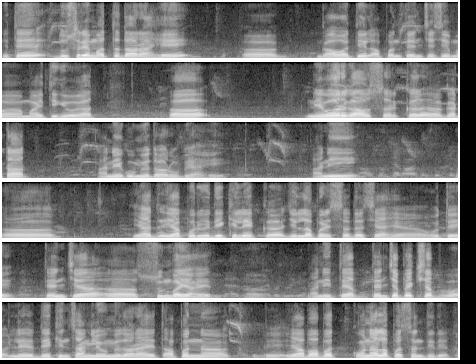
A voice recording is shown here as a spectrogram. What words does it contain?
इथे दुसरे मतदार आहे. अ, गावातील आपण त्यांच्याशी मा माहिती घेऊयात. नेवरगाव सर्कल गटात अनेक उमेदवार उभे आहे. आणि या यापूर्वी देखील एक जिल्हा परिषद सदस्य आहे होते. त्यांच्या सुनबाई आहेत. आणि त्या त्यांच्यापेक्षा ले- देखील चांगले उमेदवार आहेत. आपण याबाबत कोणाला पसंती देता?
